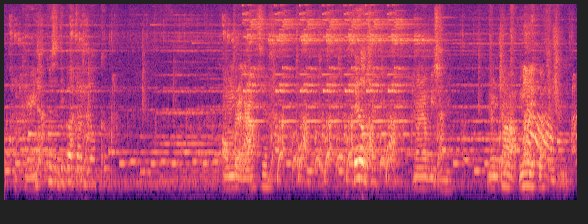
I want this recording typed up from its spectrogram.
ok. Cosa ti porta al blocco? Ombra, grazie. Veloce. Non ne ho bisogno. Ne ho già 1400.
